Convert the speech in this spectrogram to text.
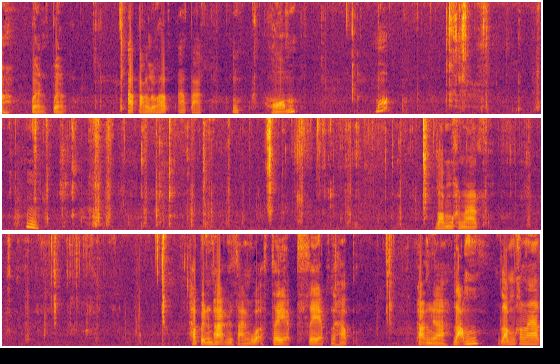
อะ เปิดเปิดอ้าปากเลยครับอ้าปากหอมเหมาะล้ำขนาด ถ้าเป็นภาคอีสานก็ว่าแสบแสบนะครับ ภาคเหนือล้ำล้ำขนาด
